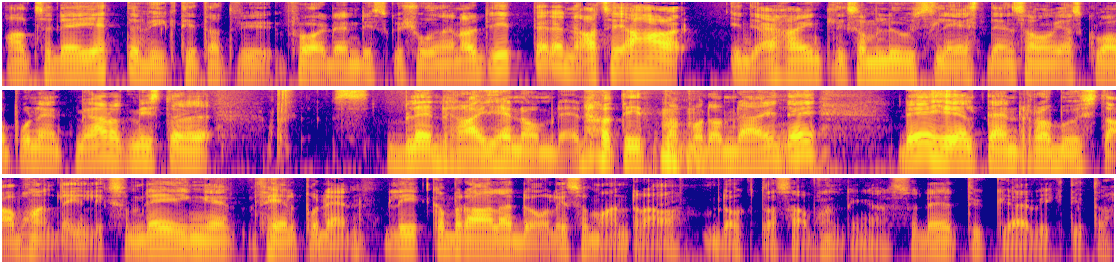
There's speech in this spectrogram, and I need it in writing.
Alltså det är jätteviktigt att vi för den diskussionen. Och det är den, alltså jag, har, jag har inte liksom lusläst den som jag skulle vara opponent, men jag har åtminstone bläddrat igenom den och tittat på dem där. Det, det är helt en robust avhandling, liksom. det är inget fel på den. Lika bra eller dålig som andra doktorsavhandlingar, så det tycker jag är viktigt att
